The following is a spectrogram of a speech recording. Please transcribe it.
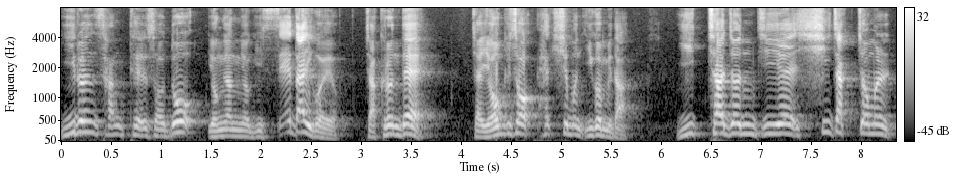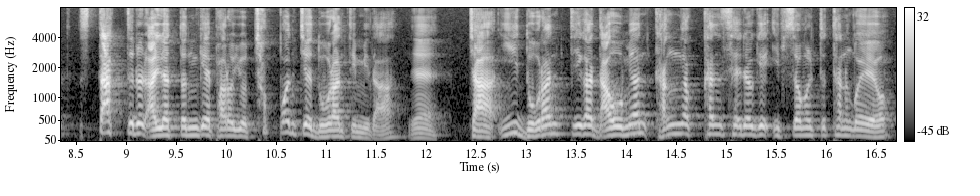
이런 상태에서도 영향력이 세다 이거예요. 자, 그런데 자, 여기서 핵심은 이겁니다. 2차 전지의 시작점을 스타트를 알렸던 게 바로 요 첫 번째 노란띠입니다. 예. 자, 이 노란띠가 나오면 강력한 세력의 입성을 뜻하는 거예요.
